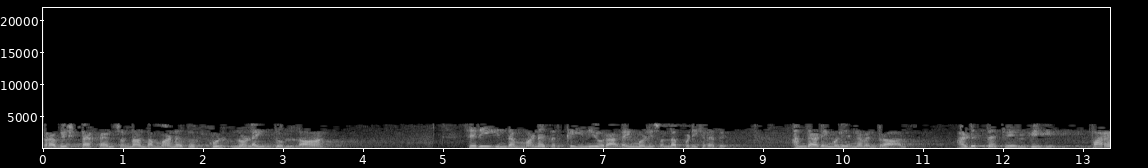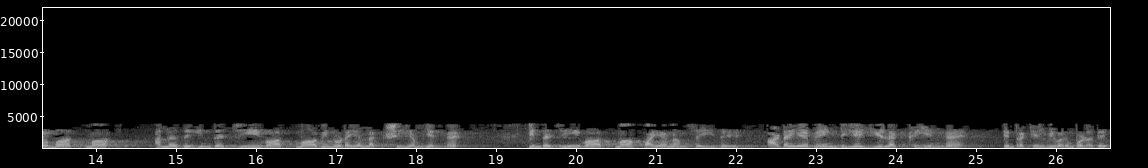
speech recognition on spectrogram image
பிரவிஷ்டகன்னு சொன்னா அந்த மனதிற்குள் நுழைந்துள்ளான். சரி இந்த மனதிற்கு இனி ஒரு அடைமொழி சொல்லப்படுகிறது. அந்த அடைமொழி என்னவென்றால் அடுத்த கேள்வி பரமாத்மா அல்லது இந்த ஜீவாத்மாவினுடைய லட்சியம் என்ன? இந்த ஜீவாத்மா பயணம் செய்து அடைய வேண்டிய இலக்கு என்ன? என்ற கேள்வி வரும் பொழுது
